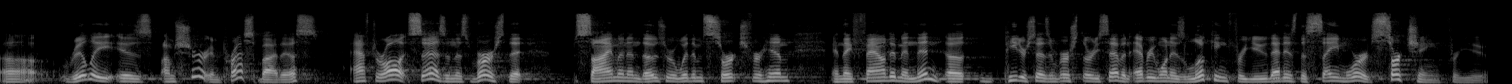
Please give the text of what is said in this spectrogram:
uh, really is, I'm sure, impressed by this. After all, it says in this verse that Simon and those who were with him searched for him and they found him. And then uh, Peter says in verse 37 everyone is looking for you. That is the same word, searching for you.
